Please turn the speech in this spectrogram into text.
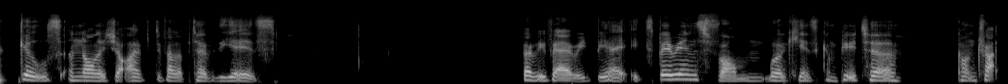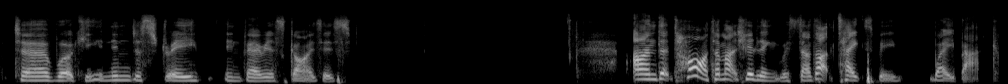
skills and knowledge that I've developed over the years. Very varied BA experience from working as a computer contractor, working in industry in various guises. And at heart, I'm actually a linguist. Now that takes me way back.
